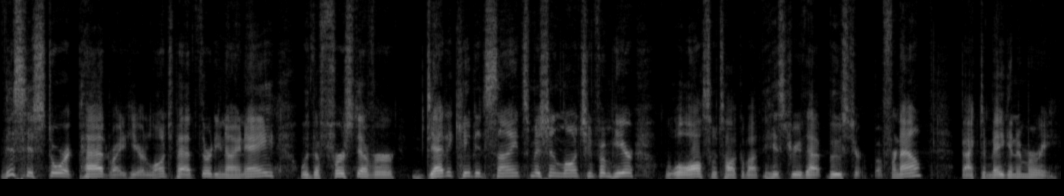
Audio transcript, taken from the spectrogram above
this historic pad right here, Launch Pad 39A, with the first ever dedicated science mission launching from here. We'll also talk about the history of that booster. But for now, back to Megan and Marie.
